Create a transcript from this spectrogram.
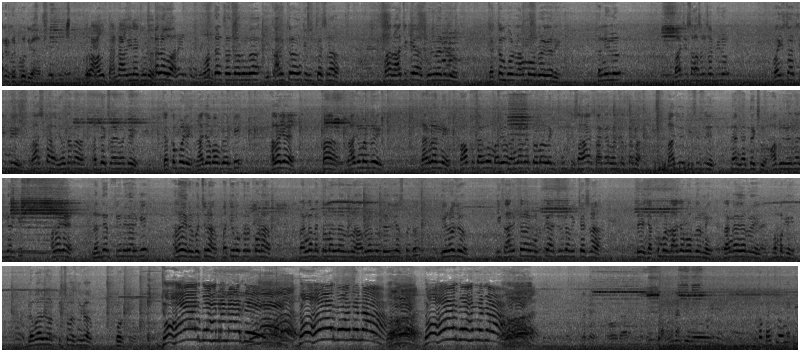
అక్కడ కట్టుకోద్దుగా. దండ ఆగినా చూడు. వర్ధన్ సందర్భంగా ఈ కార్యక్రమానికి విచ్చేసిన మా రాజకీయ గురువేరులు జక్కంపూడి రామ్మోహన్ రావు గారి తన్నీళ్ళు మాజీ శాసనసభ్యులు వైఎస్ఆర్సీపీ రాష్ట్ర యువజన అధ్యక్షులైనటువంటి జక్కంపూడి రాజాబాబు గారికి అలాగే మా రాజమండ్రి నగరాన్ని కాపు సంఘం మరియు రంగామిత్రమాలకి పూర్తి సహాయ సహకారం అందిస్తున్న మాజీ డిసిసి బ్యాంక్ అధ్యక్షులు ఆకుల వీరరాజు గారికి అలాగే నందేప్ సీని గారికి అలాగే ఇక్కడికి వచ్చిన ప్రతి ఒక్కరికి కూడా రంగమిత్రమాల అభినందనలు తెలియజేసుకుంటూ ఈరోజు ఈ కార్యక్రమానికి ముఖ్య అతిథిగా విచ్చేసిన శ్రీ జక్కంపూడి రాజాబాబు గారిని రంగా గారి బొమ్మకి నివాళులు అర్పించవలసిందిగా కోరుతున్నాను జోహార్ మోహన్ రంగ గారికి జోహార్ మోహన్ రంగ జోహార్ మోహన్ రంగ ఇంకా మంచిగా ఉన్నది.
